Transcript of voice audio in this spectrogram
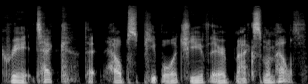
create tech that helps people achieve their maximum health.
